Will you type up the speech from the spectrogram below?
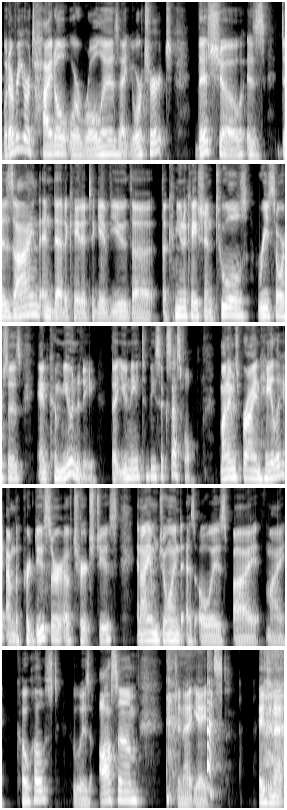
Whatever your title or role is at your church, this show is designed and dedicated to give you the, the communication tools, resources, and community that you need to be successful. My name is Bryan Haley. I'm the producer of Church Juice, and I am joined, as always, by my co host, who is awesome, Jeanette Yates. Hey, Jeanette.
